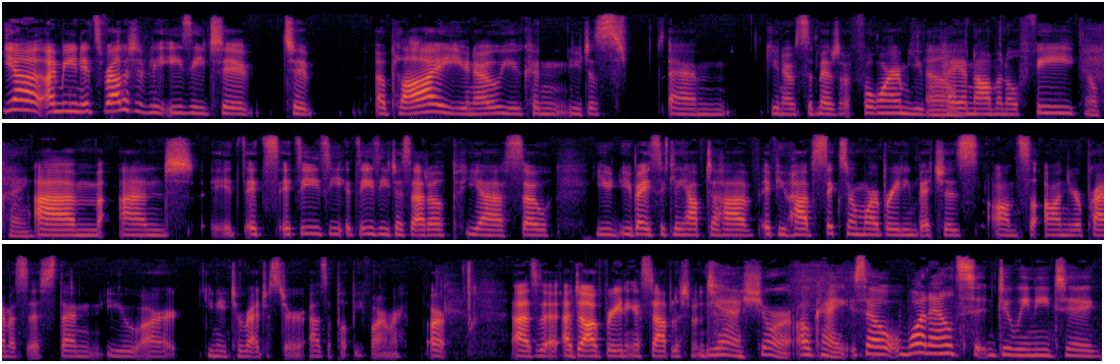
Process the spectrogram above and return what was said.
Yeah, I mean it's relatively easy to to apply. You know, you can you just um, you know submit a form, you Oh. pay a nominal fee. Okay. Um, and it, it's it's easy it's easy to set up. Yeah, so you, you basically have to have if you have six or more breeding bitches on on your premises, then you are you need to register as a puppy farmer or as a, a dog breeding establishment. Yeah, sure. Okay. So what else do we need to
